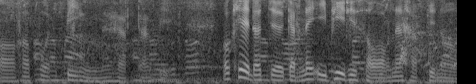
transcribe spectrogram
อ๋อข้าวโพดปิ้งนะครับทางปีโอเคเดี๋ยวเจอกันใน EP ที่สองนะครับ พี่น้อง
